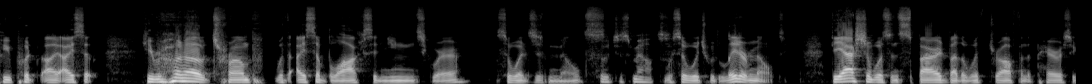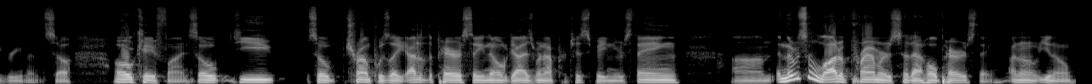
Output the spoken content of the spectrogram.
he put uh, ISA. He wrote out Trump with ISA blocks in Union Square, so what it just melts. so it just melts. So which would later melt. The action was inspired by the withdrawal from the Paris Agreement. So, okay, fine. So he so Trump was like out of the Paris thing. No, guys, we're not participating in your thing. Um, and there was a lot of parameters to that whole Paris thing. I don't know, you know,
